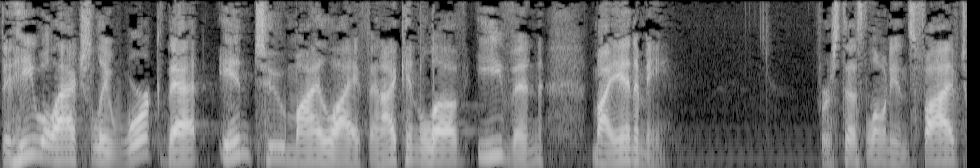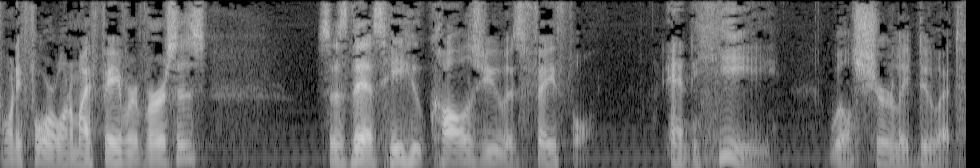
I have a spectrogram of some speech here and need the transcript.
that he will actually work that into my life and I can love even my enemy. 1 Thessalonians 5:24, one of my favorite verses, says this, he who calls you is faithful and he will surely do it.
